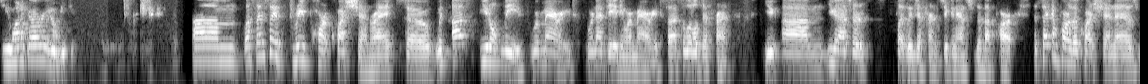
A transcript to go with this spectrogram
Do you want to go or you want me to? Um, let's say a three-part question, right? So with us, you don't leave. We're married. We're not dating. We're married. So that's a little different. You, um, you guys are slightly different, so you can answer to that part. The second part of the question is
